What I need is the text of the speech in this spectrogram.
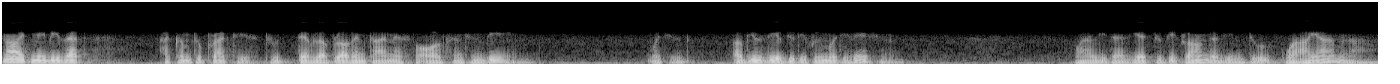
Now it may be that I come to practice to develop love and kindness for all sentient beings, which is obviously a beautiful motivation, while it has yet to be grounded into where I am now.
